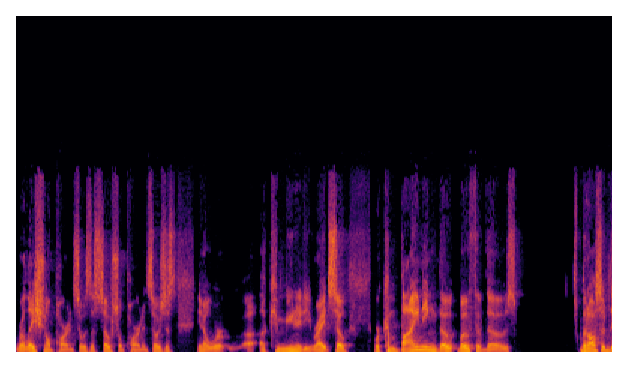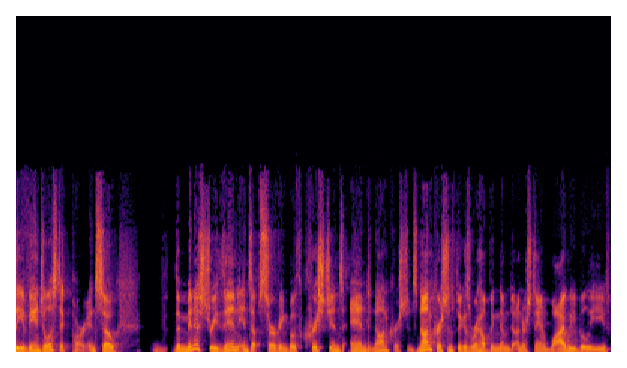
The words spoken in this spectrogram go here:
relational part and so is the social part and so it's just you know we're a, a community right so we're combining th- both of those but also the evangelistic part and so the ministry then ends up serving both Christians and non Christians. Non Christians, because we're helping them to understand why we believe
